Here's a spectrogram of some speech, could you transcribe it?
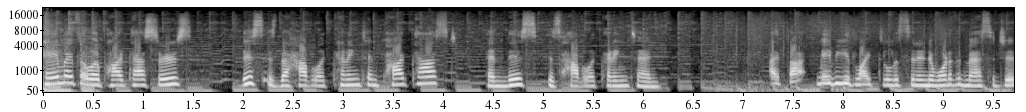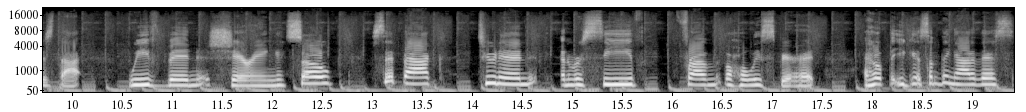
Hey, my fellow podcasters. This is the Havilah Cunnington podcast, and this is Havilah Cunnington. I thought maybe you'd like to listen into one of the messages that we've been sharing. So sit back, tune in, and receive from the Holy Spirit. I hope that you get something out of this,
